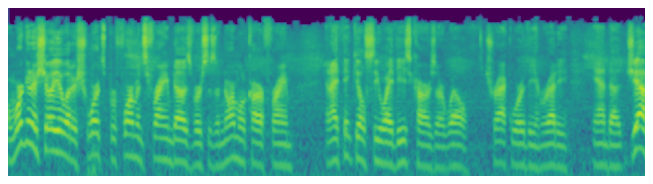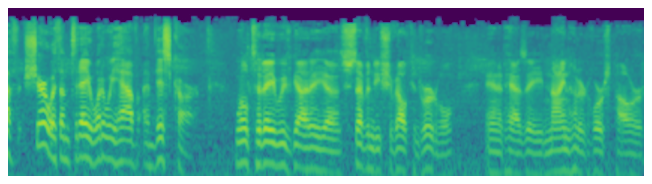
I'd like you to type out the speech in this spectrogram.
And we're going to show you what a Schwartz Performance frame does versus a normal car frame. And I think you'll see why these cars are well track worthy and ready. And uh, Jeff, share with them today what do we have on this car? Well, today we've got a uh, 70 Chevelle convertible, and it has a 900 horsepower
